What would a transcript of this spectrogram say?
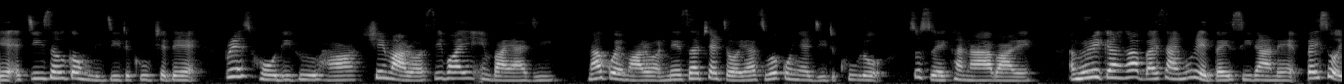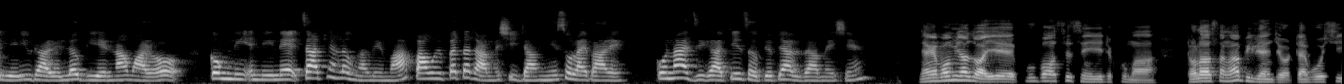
ရဲ့အကြီးဆုံးကုမ္ပဏီကြီးတစ်ခုဖြစ်တဲ့ Prince Hodi Group ဟာရှေ့မှာတော့စီးပွားရေးအင်ပါယာကြီးနောက်ွယ်မှာတော့နေဆက်ချက်ကျော်ရာဇဝတ်ကွန်ရက်ကြီးတစ်ခုလို့စွတ်စွဲခံထားရပါတယ်။အမေရိကန်ကပိုင်ဆိုင်မှုတွေသိမ်းဆည်းတာနဲ့ပိတ်ဆို့အရေးယူတာတွေလုပ်ပြီးတဲ့နောက်မှာတော့ကုမ္ပဏီအနေနဲ့ကြားဖြန့်လုပ်ငန်းတွေမှာပါဝင်ပတ်သက်တာမရှိကြောင်းညင်းဆိုလိုက်ပါတယ်။ကိုနာကြီးကပြည့်စုံပြပြပေးပါမယ်ရှင်။ နိုင်ငံပေါင်းများစွာရဲ့ပူးပေါင်းစစ်စင်ရေးတစ်ခုမှာဒေါ်လာ15ဘီလီယံကျော်တန်ဖိုးရှိ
